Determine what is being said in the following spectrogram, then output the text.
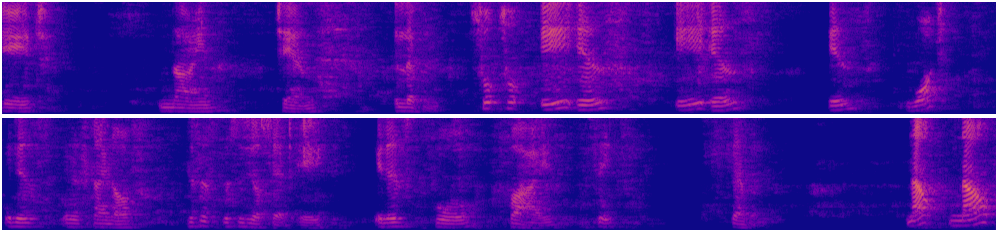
Eight nine ten eleven. So so a is a is is what? It is it is kind of this is this is your set a. It is four five six seven now now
